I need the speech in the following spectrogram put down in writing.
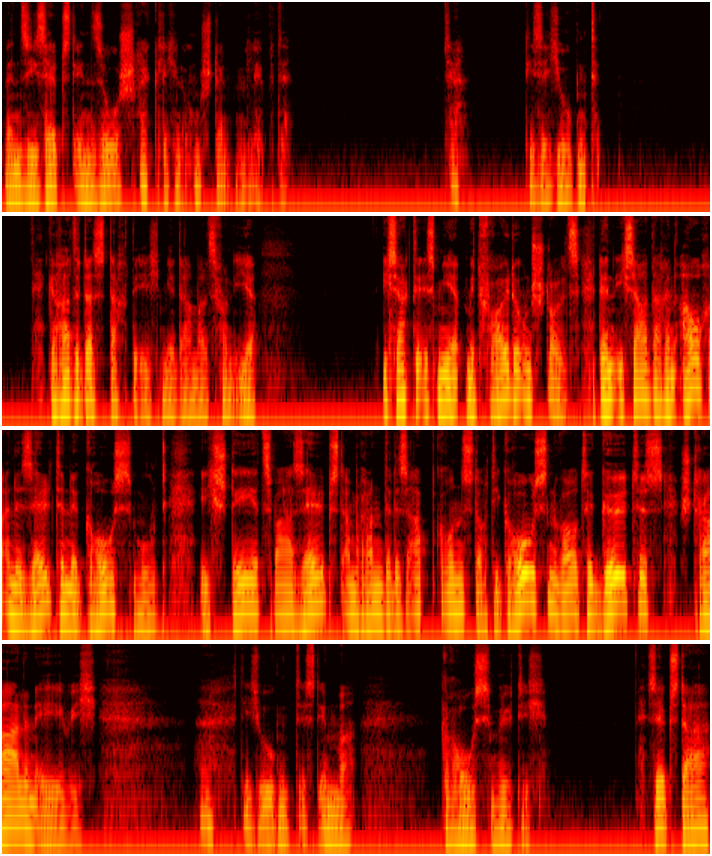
wenn sie selbst in so schrecklichen Umständen lebte. Tja, diese Jugend. Gerade das dachte ich mir damals von ihr. Ich sagte es mir mit Freude und Stolz, denn ich sah darin auch eine seltene Großmut. Ich stehe zwar selbst am Rande des Abgrunds, doch die großen Worte Goethes strahlen ewig. Die Jugend ist immer großmütig, selbst da,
